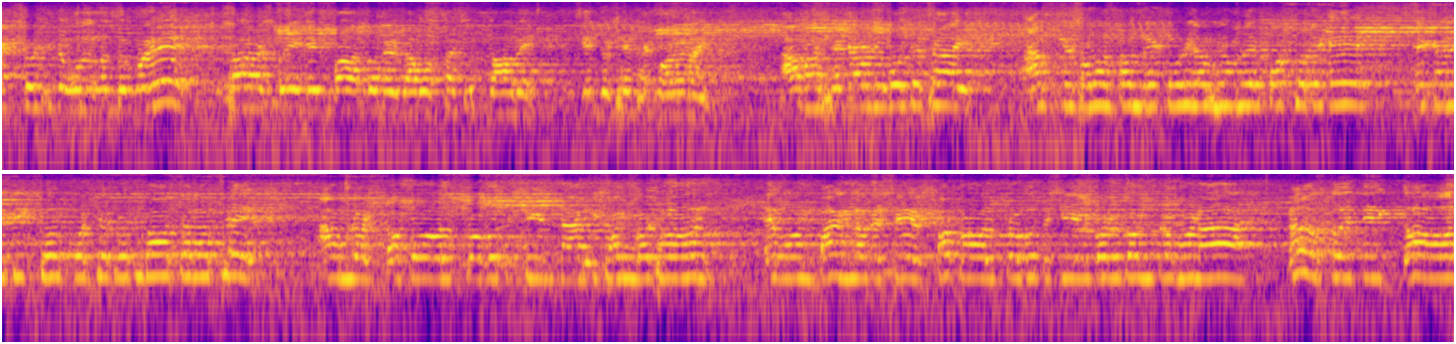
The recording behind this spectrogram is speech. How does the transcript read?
একশোটিতে উন্নত করে সরাসরি নির্বাচনের ব্যবস্থা করতে হবে। কিন্তু সেটা করে নাই। আমরা সে কারণে বলতে চাই, আজকে সমাজতান্ত্রিক মহিলা ফোরামের পক্ষ থেকে এখানে বিক্ষোভ করছে, প্রতিবাদ জানাচ্ছে। আমরা সকল প্রগতিশীল নারী সংগঠন এবং বাংলাদেশের সকল প্রগতিশীল গণতন্ত্র মনা রাজনৈতিক দল,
